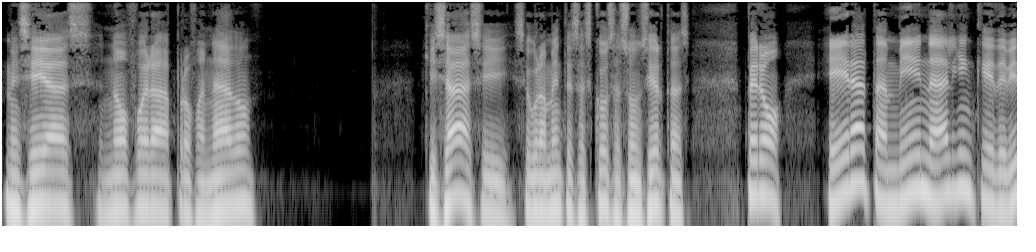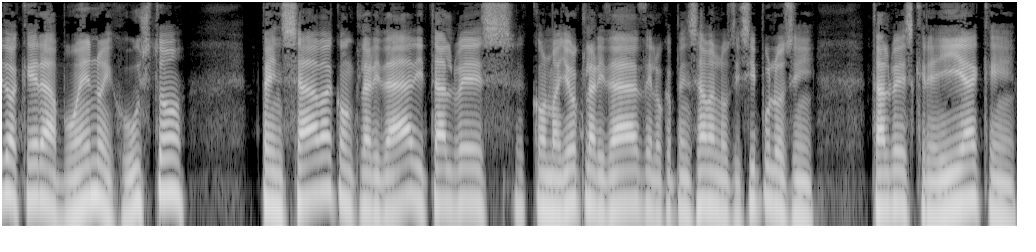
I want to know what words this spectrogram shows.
Mesías no fuera profanado. Quizás y seguramente esas cosas son ciertas, pero era también alguien que debido a que era bueno y justo, pensaba con claridad y tal vez con mayor claridad de lo que pensaban los discípulos y tal vez creía que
